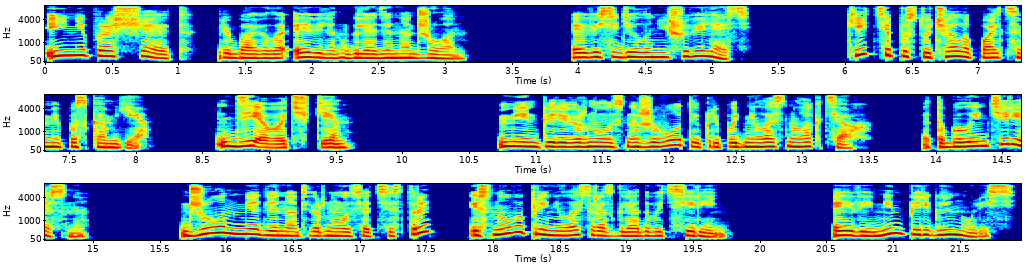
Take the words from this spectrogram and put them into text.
«И не прощает», — прибавила Эвелин, глядя на Джоан. Эви сидела не шевелясь. Китти постучала пальцами по скамье. «Девочки!» Мин перевернулась на живот и приподнялась на локтях. Это было интересно. Джон медленно отвернулась от сестры, и снова принялась разглядывать сирень. Эви и Мин переглянулись.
